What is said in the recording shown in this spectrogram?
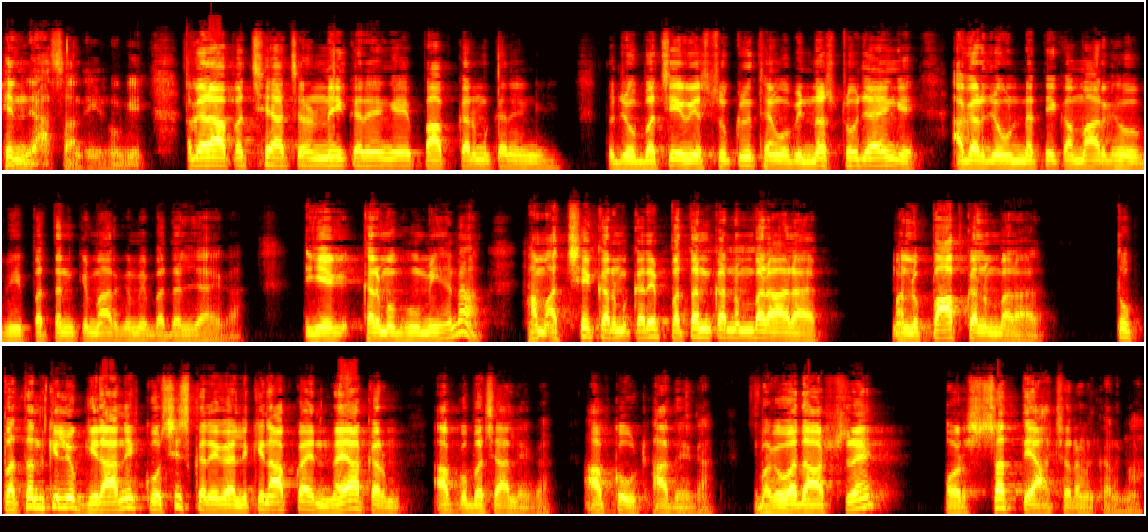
फिर निराशा नहीं होगी। अगर आप अच्छे आचरण नहीं करेंगे, पाप कर्म करेंगे तो जो बचे हुए सुकृत हैं वो भी नष्ट हो जाएँगे। अगर जो उन्नति का मार्ग है वो भी पतन के मार्ग में बदल जाएगा। ये कर्म भूमि है ना? हम अच्छे कर्म करें, पतन का नंबर आ रहा है। मान लो पाप का नंबर आ रहा है। तो पतन के लिए गिराने की कोशिश करेगा, लेकिन आपका नया कर्म आपको बचा लेगा, आपको उठा देगा। भगवत आश्रय और सत्य आचरण करना,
